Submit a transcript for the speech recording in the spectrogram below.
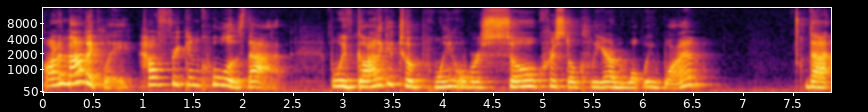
automatically. How freaking cool is that? But we've got to get to a point where we're so crystal clear on what we want that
